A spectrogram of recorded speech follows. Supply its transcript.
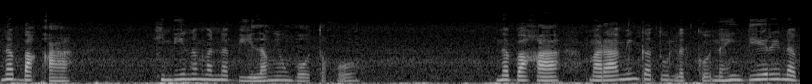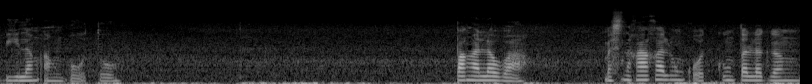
na baka hindi naman nabilang yung boto ko. Na baka maraming katulad ko na hindi rin nabilang ang boto. Pangalawa, mas nakakalungkot kung talagang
